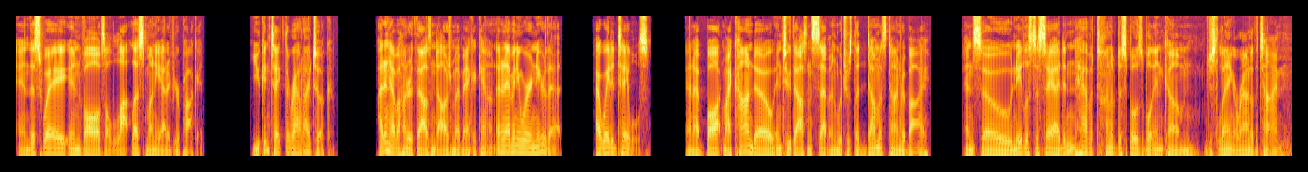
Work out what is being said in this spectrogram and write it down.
And this way involves a lot less money out of your pocket. You can take the route I took. I didn't have $100,000 in my bank account. I didn't have anywhere near that. I waited tables. And I bought my condo in 2007, which was the dumbest time to buy. And so, needless to say, I didn't have a ton of disposable income just laying around at the time.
